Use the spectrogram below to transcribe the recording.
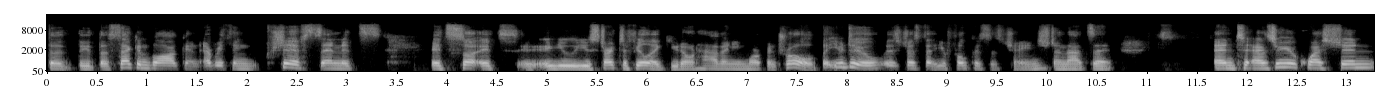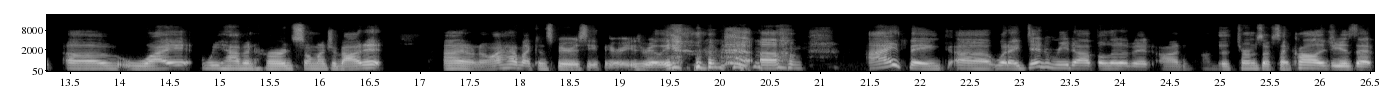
the the, the second block, and everything shifts, and it's it's so it's you you start to feel like you don't have any more control but you do it's just that your focus has changed and that's it. And to answer your question of why we haven't heard so much about it i don't know i have my conspiracy theories really. Um, i think uh, what i did read up a little bit on on the terms of psychology is that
